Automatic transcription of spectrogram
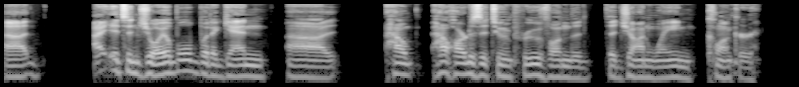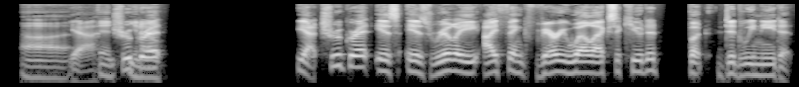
Uh, I, it's enjoyable, but again, uh, how how hard is it to improve on the the John Wayne clunker? Uh, Yeah, and, True you know, Grit. Yeah, True Grit is is really I think very well executed. But did we need it?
